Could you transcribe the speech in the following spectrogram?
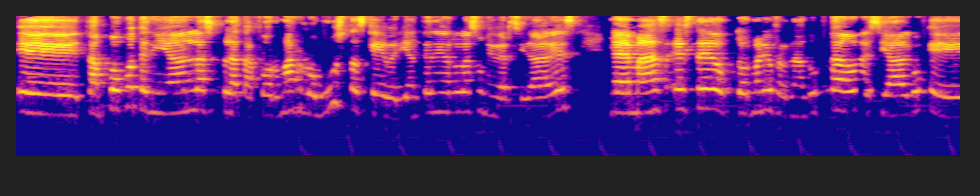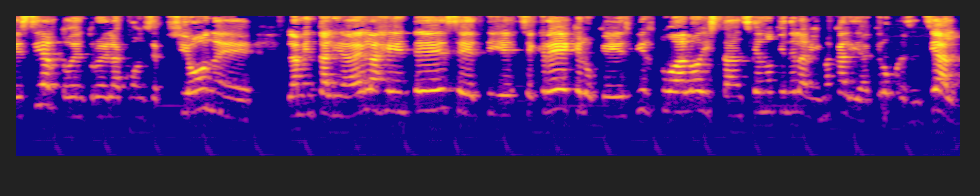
Eh, tampoco tenían las plataformas robustas que deberían tener las universidades. Y además, este doctor Mario Fernando Hurtado decía algo que es cierto dentro de la concepción. Eh, la mentalidad de la gente se, se cree que lo que es virtual o a distancia no tiene la misma calidad que lo presencial.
